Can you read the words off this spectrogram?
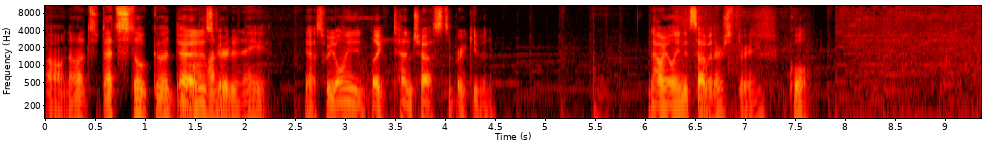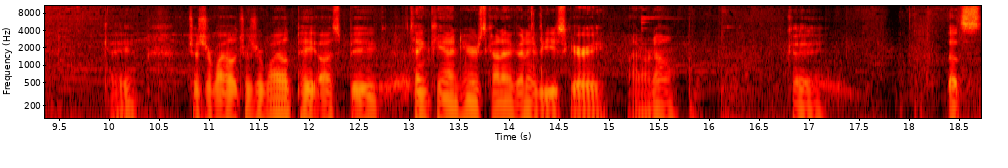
Oh no, it's that's still good though. Yeah, it is good. 108. Yeah, so we only need like 10 chests to break even. Now we only need Oh, seven. there's three. cool. Okay. Treasure Wild, Treasure Wild, pay us big. 10k on here is kind of gonna be scary. I don't know. Okay. That's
